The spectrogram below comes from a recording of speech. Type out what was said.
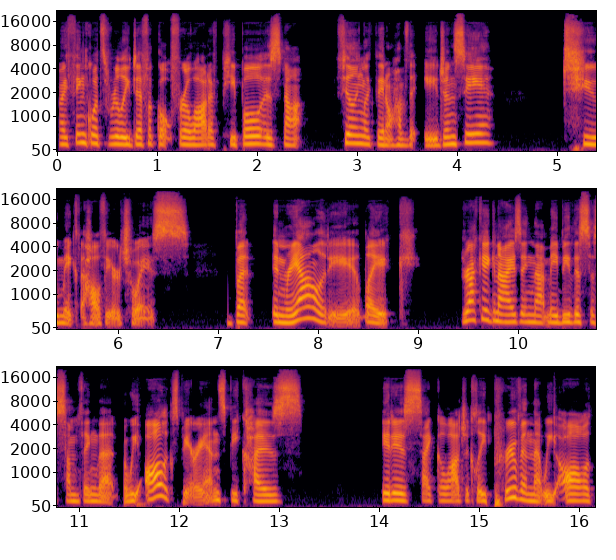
I think what's really difficult for a lot of people is not feeling like they don't have the agency to make the healthier choice. But in reality, like recognizing that maybe this is something that we all experience because it is psychologically proven that we all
